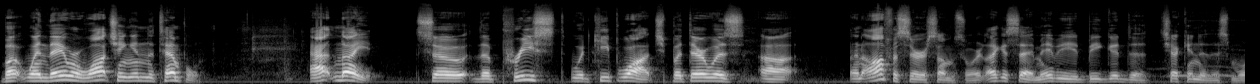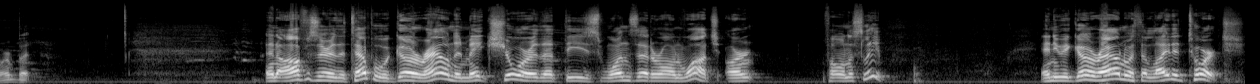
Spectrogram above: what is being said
But when they were watching in the temple at night, so the priest would keep watch, but there was uh, an officer of some sort. Like I said, maybe it'd be good to check into this more, but an officer of the temple would go around and make sure that these ones that are on watch aren't falling asleep. And he would go around with a lighted torch.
